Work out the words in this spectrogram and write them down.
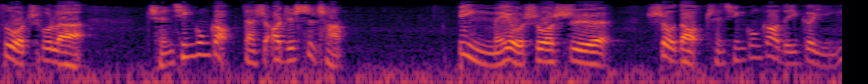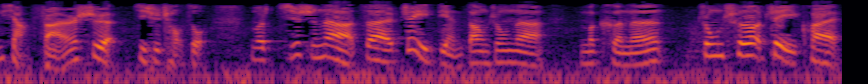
做出了澄清公告，但是二级市场。并没有说是受到澄清公告的一个影响，反而是继续炒作。那么其实呢，在这一点当中呢，那么可能中车这一块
